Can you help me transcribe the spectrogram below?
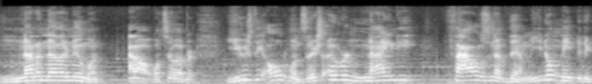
Not another new one at all whatsoever. Use the old ones. There's over 90,000 of them. You don't need to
